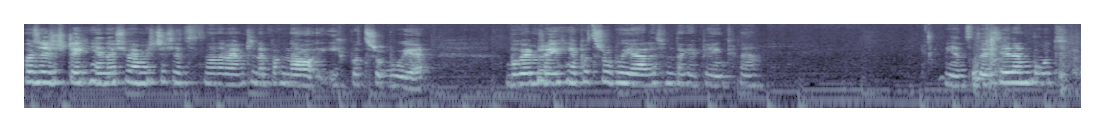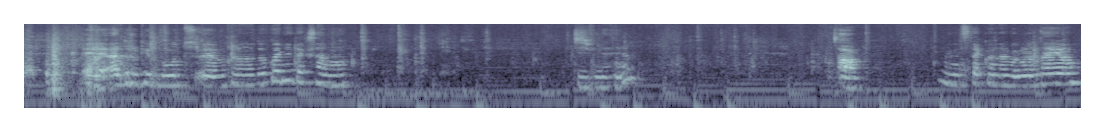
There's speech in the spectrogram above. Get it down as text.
Chociaż jeszcze ich nie nosiłam, jeszcze się zastanawiam, czy na pewno ich potrzebuję. Bo wiem, że ich nie potrzebuję, ale są takie piękne. Więc to jest jeden but, y, a drugi but y, wygląda dokładnie tak samo. Dziwne, nie? O, więc tak one wyglądają.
